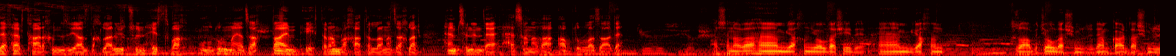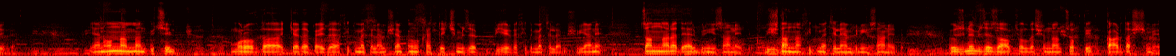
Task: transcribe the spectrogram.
zəfər tariximizi yazdıqları üçün heç vaxt unudulmayacaq, daim ehtiramla xatırlanacaqlar. Həmçinin də Həsən ağa Abdullazadə. Həsən ağa həm yaxın yoldaşı idi, həm yaxın zabit yoldaşımız idi, həm qardaşımız idi. Yəni onunla mən 3 il Murovda, Gədəbəydə xidmət eləmişəm. Ön xəttdə ikimizə bir yerdə xidmət eləmişik. Yəni canlara dəyər bir insan idi. Vicdanla xidmət edən bir insan idi. Özünü bizə zabit yoldaşından çox bir qardaş kimi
